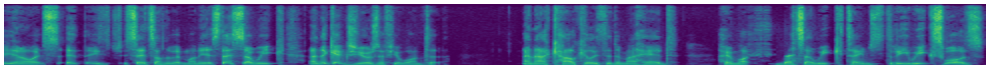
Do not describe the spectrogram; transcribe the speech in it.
you know, it's it, he said something about money. It's this a week, and the gig's yours if you want it. And I calculated in my head how much this a week times three weeks was.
